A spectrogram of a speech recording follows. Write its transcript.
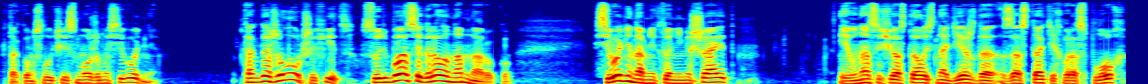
В таком случае сможем и сегодня. Так даже лучше, Фиц. Судьба сыграла нам на руку. Сегодня нам никто не мешает, и у нас еще осталась надежда застать их врасплох.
